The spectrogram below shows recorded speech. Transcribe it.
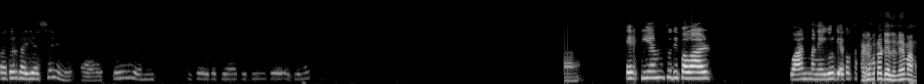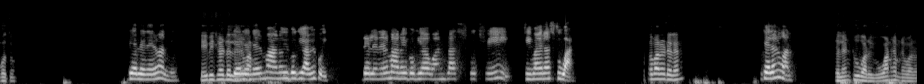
তাদের ভাই আছে? ATM to the power one মানে এগুলো একক আগে বলো ডেলেনের মান মানে এই বিক্রিয়া ডেলেনের মান ডেলেনের মান হইব গিয়া আমি কই ডেলেনের মান হইব গিয়া 1 প্লাস 2 3 টি মাইনাস 1 কত বার ডেলেন ডেলেন 1 ডেলেন টু বার ওয়ান কেমনে বার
